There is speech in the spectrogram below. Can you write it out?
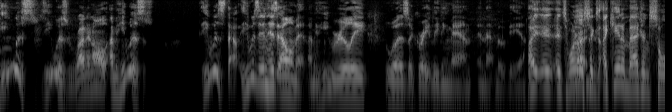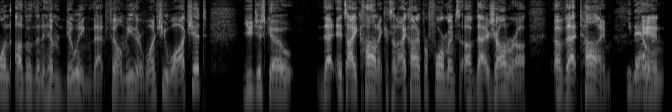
he was he was running all. I mean, he was he was he was in his element. I mean, he really was a great leading man in that movie. And I, it's one of those things. I can't imagine someone other than him doing that film either. Once you watch it, you just go that it's iconic. It's an iconic performance of that genre of that time, he nailed it. and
